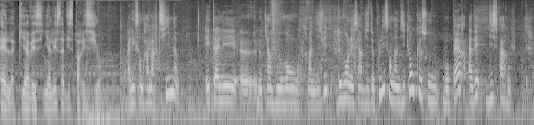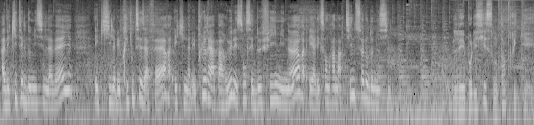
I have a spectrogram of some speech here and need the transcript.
elle qui avait signalé sa disparition. Alexandra Martine est allée euh, le 15 novembre 1998 devant les services de police en indiquant que son beau-père avait disparu, avait quitté le domicile la veille et qu'il avait pris toutes ses affaires et qu'il n'avait plus réapparu, laissant ses deux filles mineures et Alexandra Martine seules au domicile. Les policiers sont intrigués.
